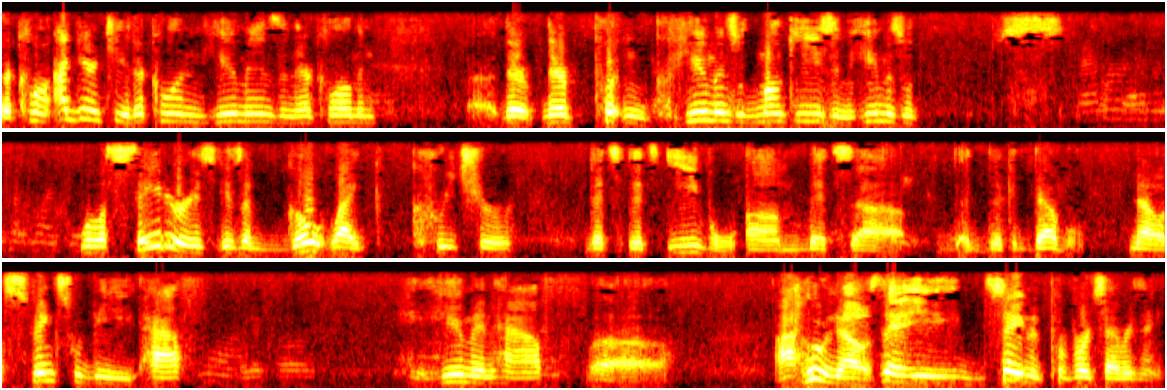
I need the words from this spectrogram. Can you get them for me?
they're. I guarantee you, they're cloning humans and they're cloning. Uh, they're they're putting humans with monkeys and humans with. Well, a satyr is is a goat-like creature that's that's evil. Um, that's uh, the, the devil. A sphinx would be half human, half. Uh, uh, who knows? They, Satan perverts everything.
